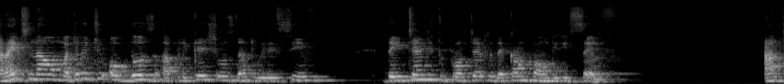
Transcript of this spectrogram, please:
Right now, majority of those applications that we receive, they tend to protect the compound itself and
